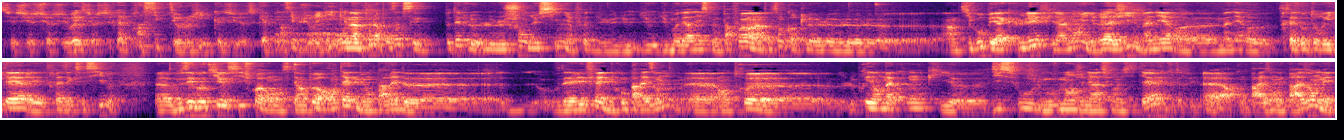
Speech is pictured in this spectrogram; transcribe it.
sur, sur, sur, quel principe théologique, sur quel principe juridique. On a un peu l'impression que c'est peut-être le, le, champ du signe en fait, du, du, du modernisme. Parfois, on a l'impression que quand le, un petit groupe est acculé, finalement, il réagit de manière, euh, manière euh, très autoritaire et très excessive. vous évoquiez aussi, je crois, c'était un peu hors antenne, mais on parlait de. vous avez fait une comparaison entre le président Macron qui dissout le mouvement Génération Identitaire, alors comparaison n'est pas raison, mais,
